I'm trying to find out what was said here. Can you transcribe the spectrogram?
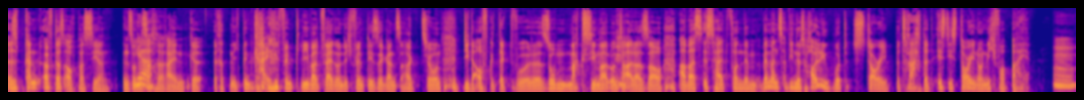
es kann öfters auch passieren, in so eine Ja. Sache reingeritten. Ich bin kein Finn Kliman-Fan und ich finde diese ganze Aktion, die da aufgedeckt wurde, so maximal unter aller Sau. Aber es ist halt von dem, wenn man es wie eine Hollywood-Story betrachtet, ist die Story noch nicht vorbei. Nee,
